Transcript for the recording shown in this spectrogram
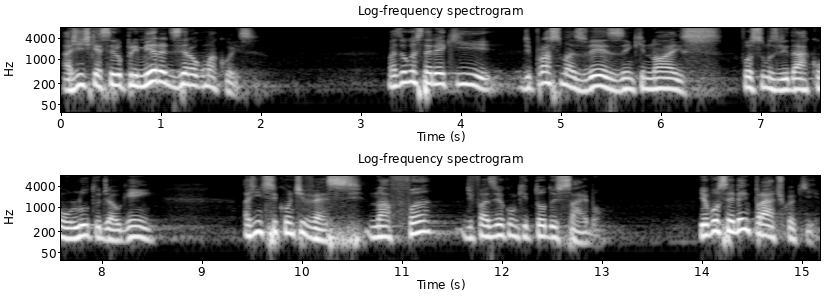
a gente quer ser o primeiro a dizer alguma coisa. Mas eu gostaria que, de próximas vezes em que nós fôssemos lidar com o luto de alguém, a gente se contivesse no afã de fazer com que todos saibam. E eu vou ser bem prático aqui.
